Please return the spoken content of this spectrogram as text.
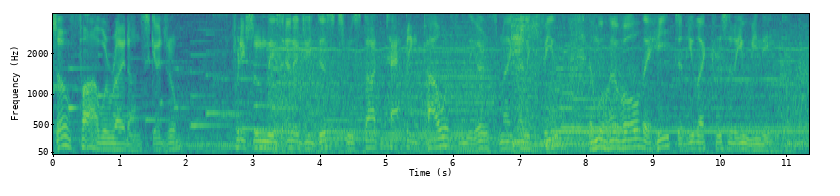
So far, we're right on schedule. Pretty soon, these energy disks will start tapping power from the Earth's magnetic field, and we'll have all the heat and electricity we need.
